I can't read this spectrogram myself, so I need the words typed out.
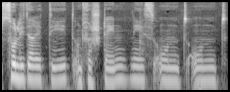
Solidarität und Verständnis und, und,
